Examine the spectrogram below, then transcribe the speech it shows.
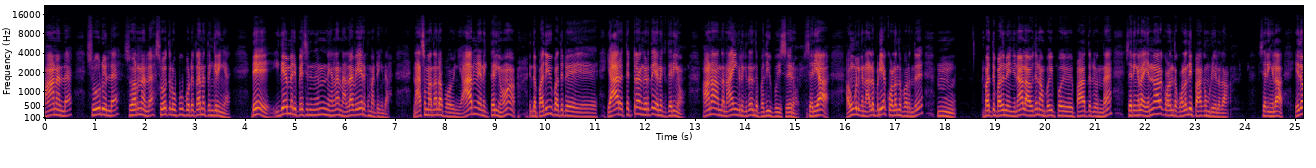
மானம் இல்லை சூடு இல்லை சொர்ணம் இல்லை சோத்தில் உப்பு போட்டு தானே திங்குறீங்க. டேய் இதே மாதிரி பேசுனீங்கன்னு நீங்கள்லாம் நல்லாவே இருக்க மாட்டீங்கடா. நாசமாக தான்டா போவீங்க. யாருன்னு எனக்கு தெரியும். இந்த பதிவு பார்த்துட்டு யாரை திட்டுறாங்கிறது எனக்கு தெரியும். ஆனால் அந்த நாய்ங்களுக்கு தான் இந்த பதிவு போய் சேரும். சரியா? அவங்களுக்கு நல்லபடியாக குழந்த பிறந்து பத்து பதினஞ்சு நாள் ஆகுது. நான் போய் போய் பார்த்துட்டு வந்தேன். சரிங்களா? என்னால் குழந்த குழந்தைய பார்க்க முடியல தான். சரிங்களா? ஏதோ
